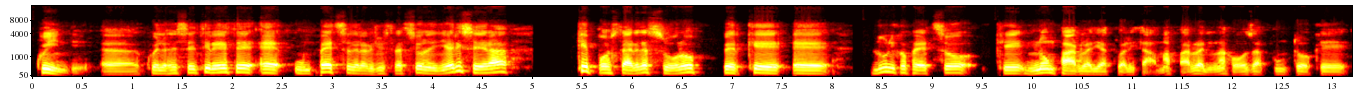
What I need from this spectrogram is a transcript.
Quindi eh, quello che sentirete è un pezzo della registrazione di ieri sera che può stare da solo perché è l'unico pezzo che non parla di attualità, ma parla di una cosa appunto che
